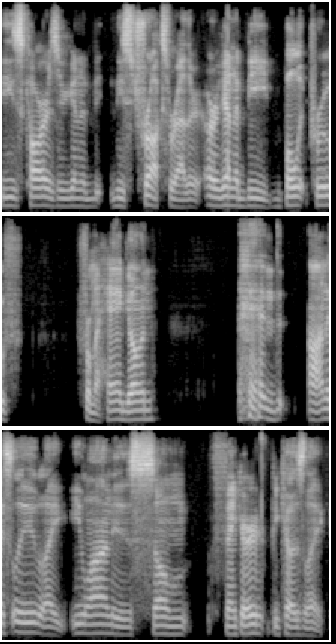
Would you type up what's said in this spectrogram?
these cars are gonna be these trucks rather are gonna be bulletproof from a handgun. And honestly, like Elon is some thinker because like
